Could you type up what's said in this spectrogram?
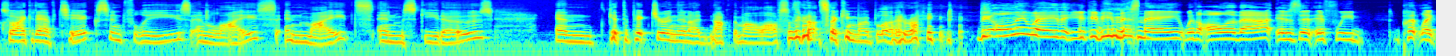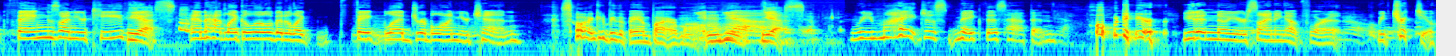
So I could have ticks and fleas and lice and mites and mosquitoes and get the picture and then I'd knock them all off so they're not sucking my blood, right? The only way that you could be Miss May with all of that is that if we put like fangs on your teeth Yes. and had like a little bit of like fake mm-hmm. blood dribble on your chin. so I could be the vampire mom. Mm-hmm. Yeah. Yes. We might just make this happen. Oh dear. You didn't know you were signing up for it. We tricked you.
